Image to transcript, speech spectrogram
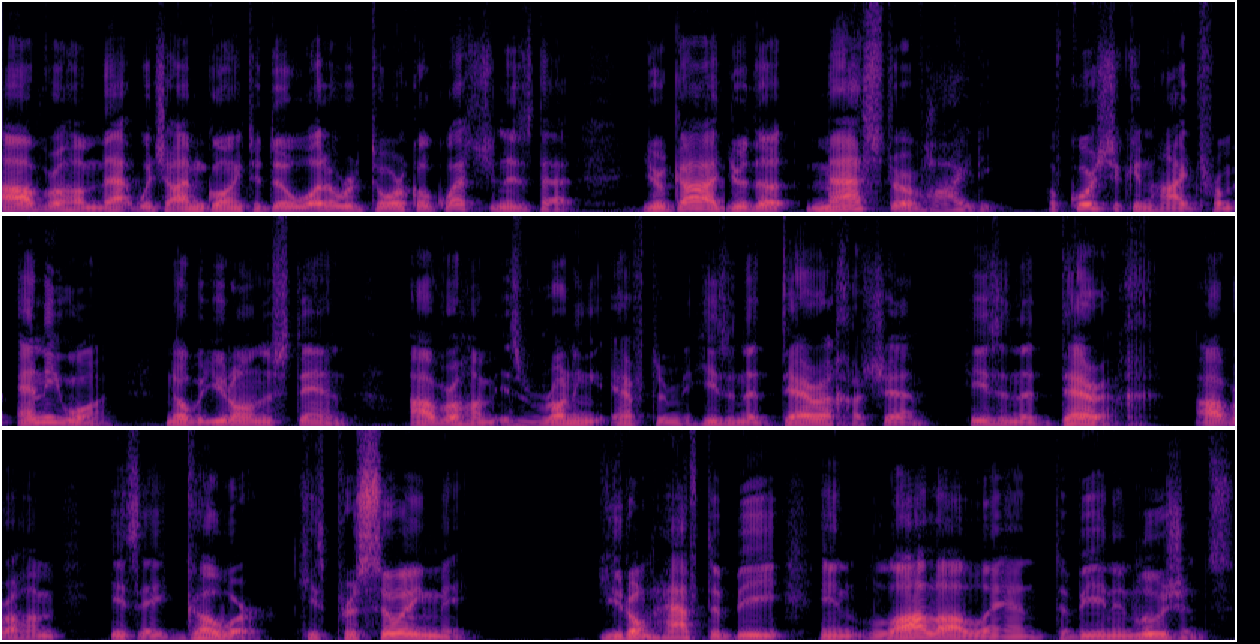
Abraham that which I'm going to do? What a rhetorical question is that? You're God. You're the master of hiding. Of course, you can hide from anyone. No, but you don't understand. Abraham is running after me. He's in the derech Hashem. He's in the derech. Abraham is a goer. He's pursuing me. You don't have to be in la la land to be in illusions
